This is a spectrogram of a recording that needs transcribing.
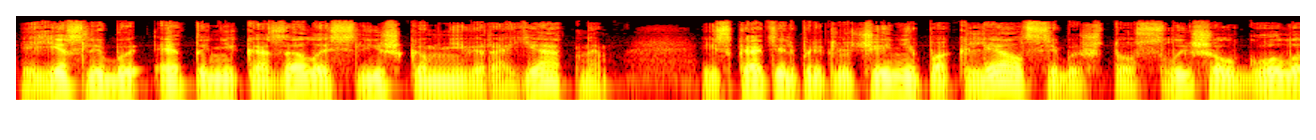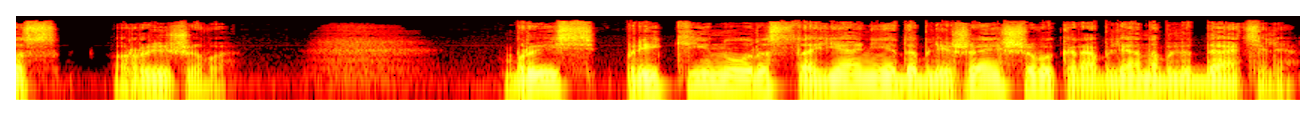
И если бы это не казалось слишком невероятным, искатель приключений поклялся бы, что слышал голос Рыжего. Брысь прикинул расстояние до ближайшего корабля-наблюдателя.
